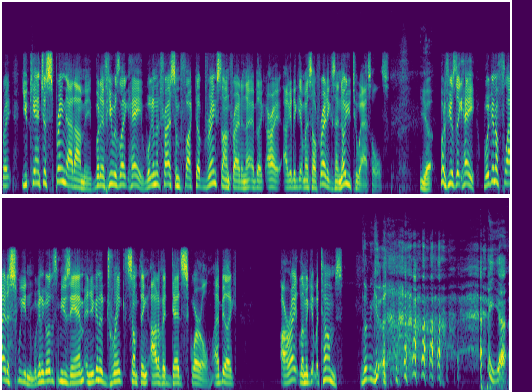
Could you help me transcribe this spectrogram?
right? You can't just spring that on me. But if he was like, hey, we're gonna try some fucked up drinks on Friday night, I'd be like, all right, I gotta get myself ready because I know you two assholes. Yeah. But if he was like, hey, we're going to fly to Sweden, we're going to go to this museum, and you're going to drink something out of a dead squirrel, I'd be like, all right, let me get my Tums. Let me get. yeah.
